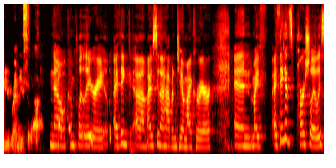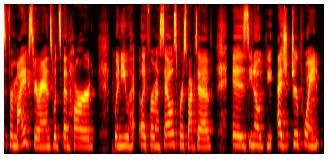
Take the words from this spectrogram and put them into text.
be ready for that. No, completely agree. I think um, I've seen that happen too in my career, and my I think it's partially, at least from my experience, what's been hard when you like from a sales perspective is you know as to your point,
